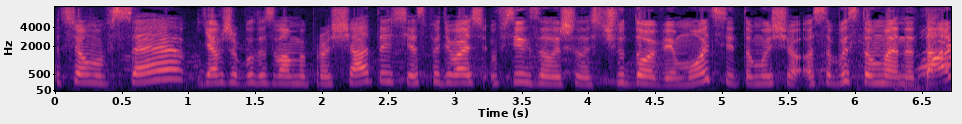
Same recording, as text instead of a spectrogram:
На цьому все. Я вже буду з вами прощатись. Я сподіваюся, у всіх залишились чудові емоції, тому що особисто в мене так.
